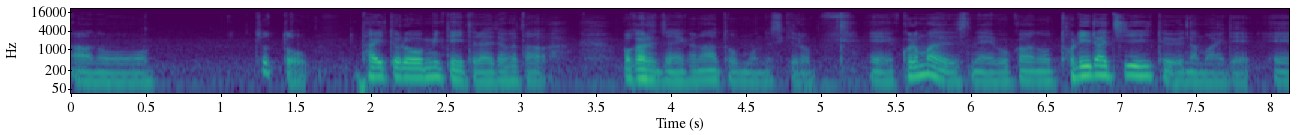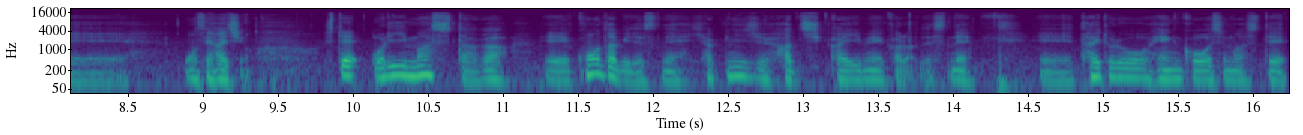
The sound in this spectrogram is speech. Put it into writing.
あの、ちょっとタイトルを見ていただいた方、わかるんじゃないかなと思うんですけど、えーこれまでですね、僕はあの、トリラジという名前で、えー音声配信をしておりましたが、えーこの度ですね、128回目からですね、えータイトルを変更しまして、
